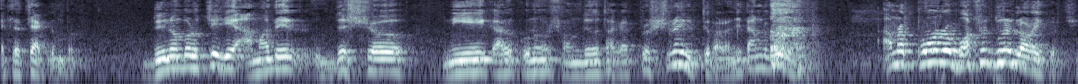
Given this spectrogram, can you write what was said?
এটা হচ্ছে এক নম্বর। দুই নম্বর হচ্ছে যে আমাদের উদ্দেশ্য নিয়ে কারও কোনো সন্দেহ থাকার প্রশ্নই উঠতে পারে না, যেটা আমরা আমরা পনেরো বছর ধরে লড়াই করছি,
